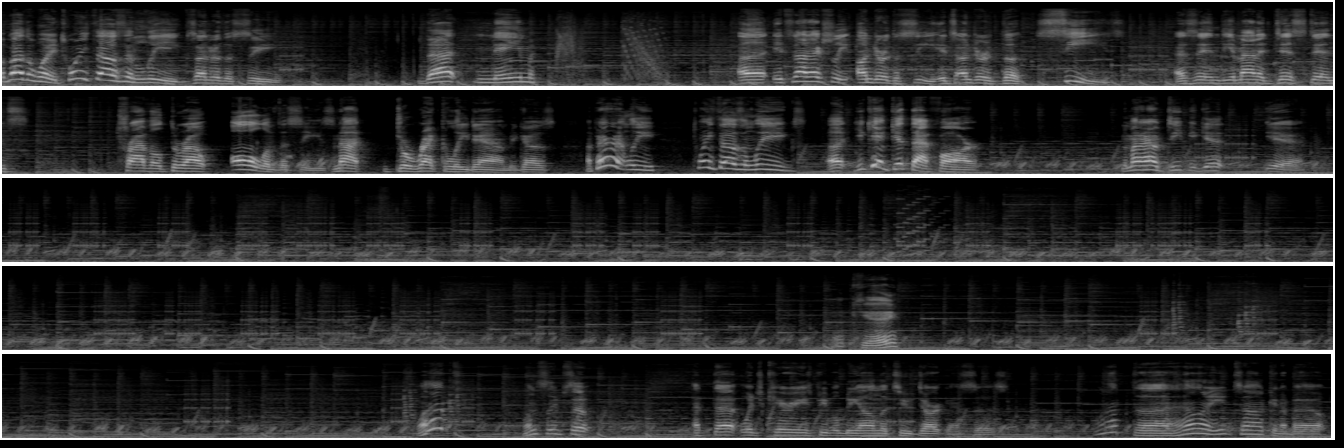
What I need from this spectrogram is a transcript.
Oh, by the way, 20,000 Leagues Under the Sea. That name, uh, it's not actually under the sea. It's under the seas. As in the amount of distance traveled throughout all of the seas, not directly down. Because apparently, 20,000 Leagues, uh, you can't get that far. No matter how deep you get, yeah. Okay. What? One sleeps at, at that which carries people beyond the two darknesses. What the hell are you talking about?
